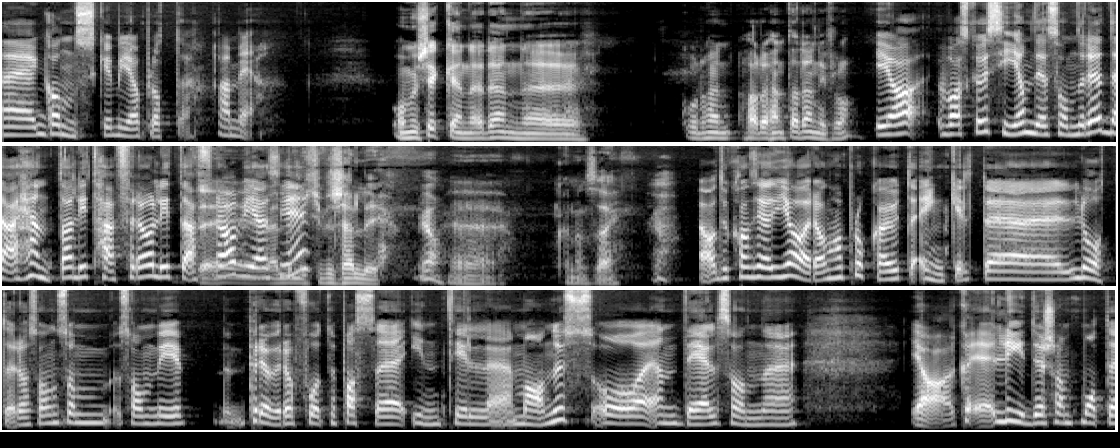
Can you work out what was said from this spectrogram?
eh, ganske mye av plottet er med. Og musikken, er den eh, Hvor har du henta den ifra? Ja, hva skal vi si om det, Sondre? Det er henta litt herfra og litt derfra, vil jeg si. Det er veldig mye forskjellig, ja. Eh, kan en si. Ja. ja. du kan si at Jaran har plukka ut enkelte låter og sånn som, som, vi prøver å få til å passe inn til manus, og en del sånne ja, lyder som på en måte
